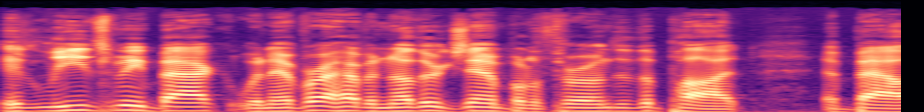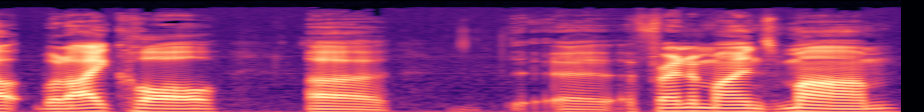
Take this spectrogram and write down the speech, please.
It leads me back whenever I have another example to throw into the pot about what I call uh, uh, a friend of mine's mom.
